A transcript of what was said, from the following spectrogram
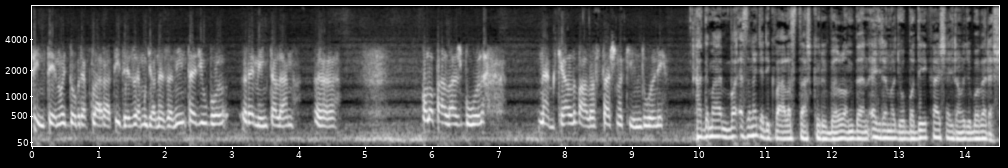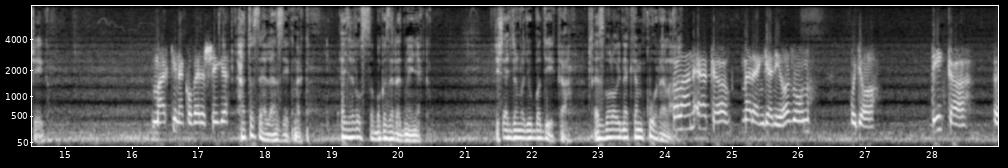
szintén, hogy Dobrev Klárát idézem ugyanezen interjúból, reménytelen ö, alapállásból nem kell választásnak indulni. Hát de már ez a negyedik választás körülbelül, amiben egyre nagyobb a DK és egyre nagyobb a vereség. Már kinek a veresége? Hát az ellenzéknek. Egyre rosszabbak az eredmények. És egyre nagyobb a DK. Ez valahogy nekem korrelál. Talán el kell merengeni azon, hogy a DK uh,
